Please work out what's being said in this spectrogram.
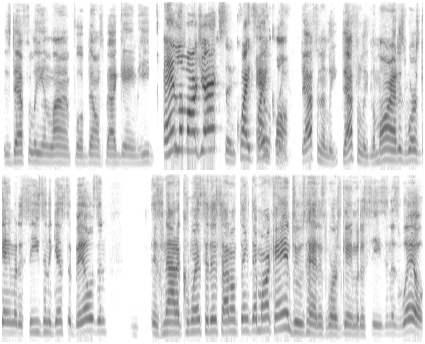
is definitely in line for a bounce back game. He and Lamar Jackson, quite frankly. Lamar, definitely, definitely. Lamar had his worst game of the season against the Bills, and it's not a coincidence. I don't think that Mark Andrews had his worst game of the season as well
